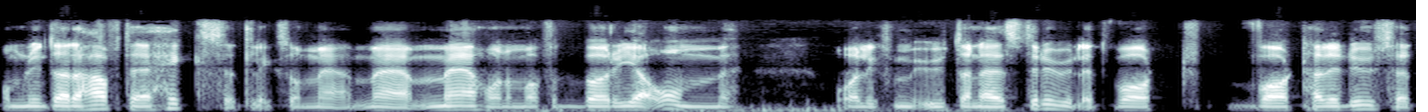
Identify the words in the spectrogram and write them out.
om du inte hade haft det här häxet liksom med, med, med honom och fått börja om och liksom utan det här strulet, vart, vart hade du sett,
